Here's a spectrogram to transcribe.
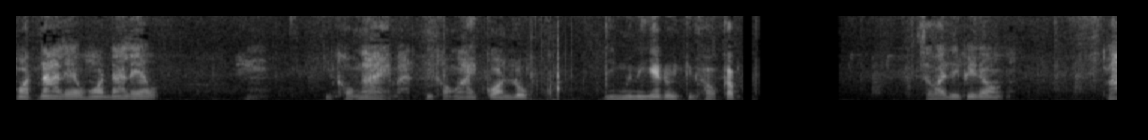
หอดหน้าแล้วหอดหน้าแล้วกินข้าวง่ายมากินข้าวง่ายก่อนลูกนี่มือนี้แย่โดนกินข้าวกับ สวัสดีพี่น้อง มา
